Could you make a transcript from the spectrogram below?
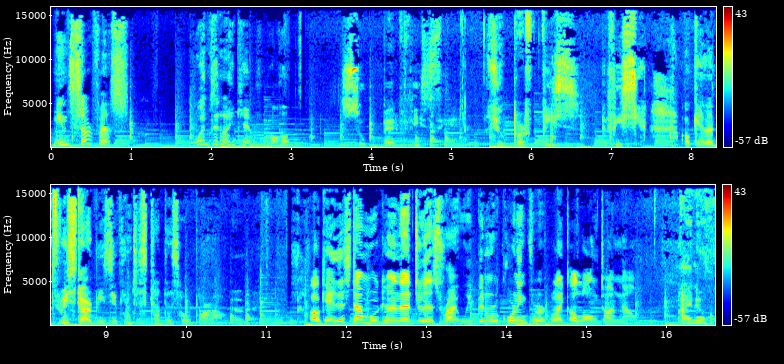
means surface. What did I get wrong? Superficie. Superficie. Superficie. Okay, let's restart because you can just cut this whole part out. Okay. Okay, this time we're gonna do this right. We've been recording for like a long time now. I know.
